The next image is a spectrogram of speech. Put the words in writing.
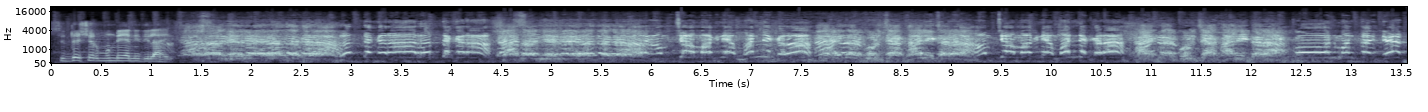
सिद्धेश्वर मुंडे यांनी दिला आहे. मागण्या मान्य करा खुर्च्या खाली करा आमच्या मागण्या मान्य करा. खुर्च्या खाली करा. कोण म्हणताय देत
